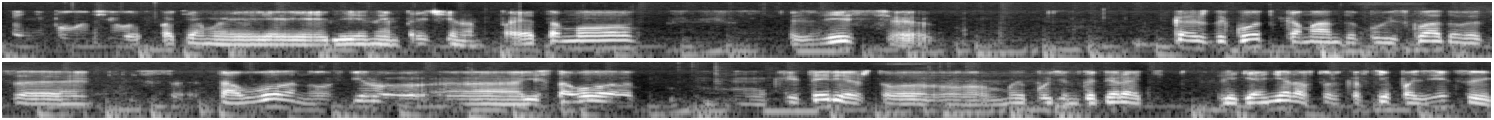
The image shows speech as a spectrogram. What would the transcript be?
это не получилось по тем или иным причинам. Поэтому здесь э, каждый год команда будет складываться из того, но в первую э, из того критерия, что мы будем добирать легионеров только в те позиции,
